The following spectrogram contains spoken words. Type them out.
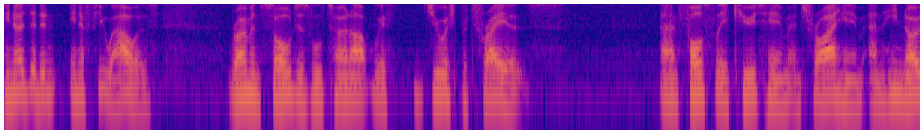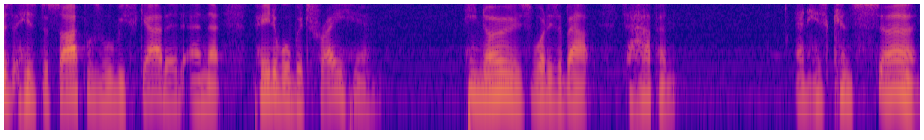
He knows that in, in a few hours, Roman soldiers will turn up with Jewish betrayers and falsely accuse him and try him. And he knows that his disciples will be scattered and that Peter will betray him. He knows what is about to happen. And his concern,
